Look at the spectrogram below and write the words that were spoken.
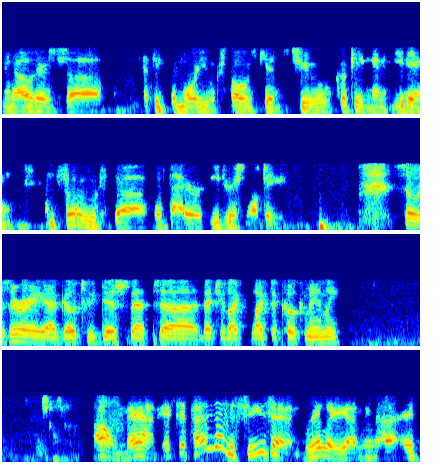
You know, there's uh, I think the more you expose kids to cooking and eating and food, the the better eaters they'll be. So, is there a, a go-to dish that uh, that you like like to cook mainly? Oh man, it depends on the season, really. I mean, uh, it's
